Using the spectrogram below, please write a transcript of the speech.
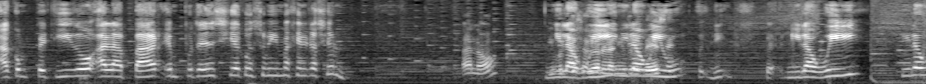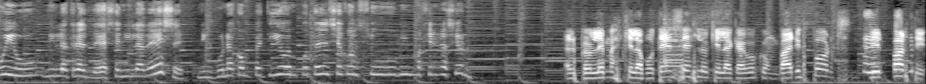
ha competido a la par en potencia con su misma generación. Ah, no. ¿Y Ni la Wii, la ni la 3DS? Wii U, ni, ni la Wii, ni la Wii U, ni la 3DS, ni la DS. Ninguna ha competido en potencia con su misma generación. El problema es que la potencia es lo que la cagó con varios ports, third party.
